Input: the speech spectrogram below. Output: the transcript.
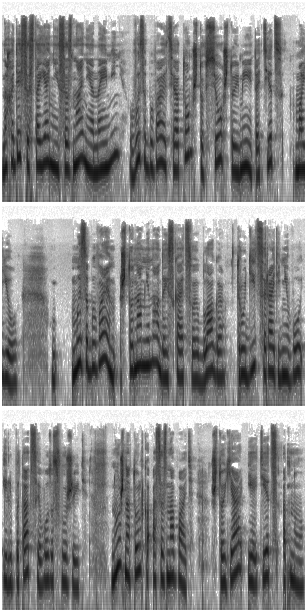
Находясь в состоянии сознания наиминь, вы забываете о том, что все, что имеет Отец, мое. Мы забываем, что нам не надо искать свое благо, трудиться ради него или пытаться его заслужить. Нужно только осознавать, что я и Отец одно.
